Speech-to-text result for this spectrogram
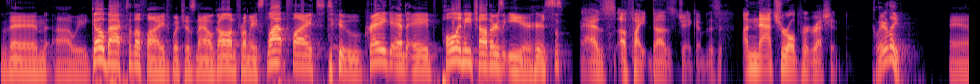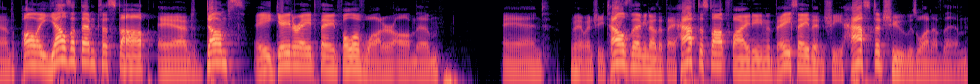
Then uh, we go back to the fight, which has now gone from a slap fight to Craig and Abe pulling each other's ears. As a fight does, Jacob. This is a natural progression. Clearly. And Polly yells at them to stop and dumps a Gatorade thing full of water on them. And when she tells them, you know, that they have to stop fighting, they say that she has to choose one of them.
